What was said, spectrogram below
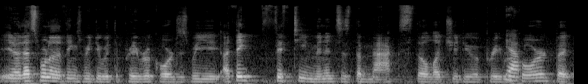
you know, that's one of the things we do with the pre-records. Is we, I think, 15 minutes is the max they'll let you do a pre-record, but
